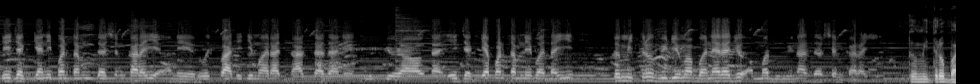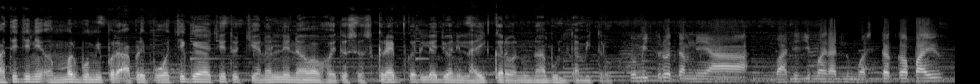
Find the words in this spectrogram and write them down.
તે જગ્યાની પણ તમને દર્શન કરાવીએ અને રોજ ભાતીજી મહારાજ નાગદાદાને દૂધ પીવડાવતા એ જગ્યા પણ તમને બતાવીએ તો મિત્રો વિડીયોમાં બને રહેજો અમરભૂમિના દર્શન કરાવીએ તો મિત્રો ભાતીજીની અમરભૂમિ પર આપણે પહોંચી ગયા છે તો ચેનલને નવા હોય તો સબસ્ક્રાઇબ કરી લેજો અને લાઇક કરવાનું ના ભૂલતા મિત્રો. તો મિત્રો તમને આ ભાતીજી મહારાજનું મસ્તક કપાયું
